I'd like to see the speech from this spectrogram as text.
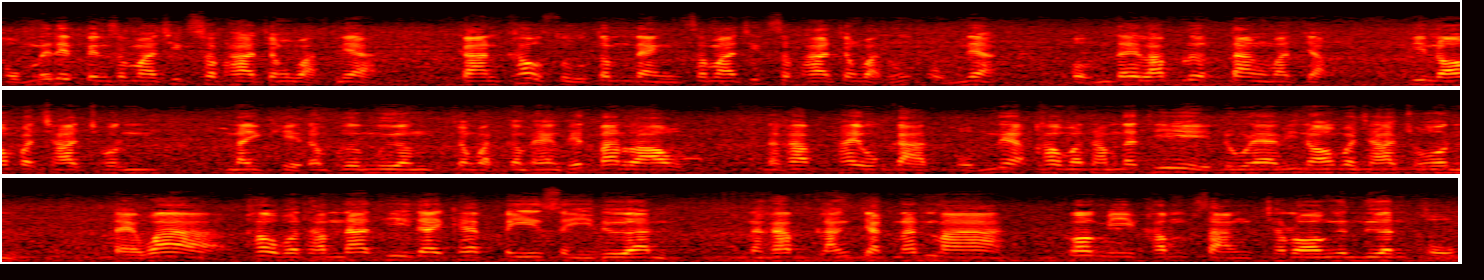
ผมไม่ได้เป็นสมาชิกสภาจังหวัดเนี่ย การเข้าสู่ตำแหน่งสมาชิกสภาจังหวัดของผมเนี่ย ผมได้รับเลือกตั้งมาจากพี่น้องประชาชนในเขตอำเภอเมือง จังหวัดกำแพงเพชรบ้านเรา นะครับ ให้โอกาสผมเนี่ยเข้ามาทำหน้าที่ดูแลพี่น้องประชาชน แต่ว่าเข้ามาทำหน้าที่ได้แค่ปี 4 เดือนนะครับ หลังจากนั้นมาก็มีคำสั่งชะลอเงินเดือนผม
